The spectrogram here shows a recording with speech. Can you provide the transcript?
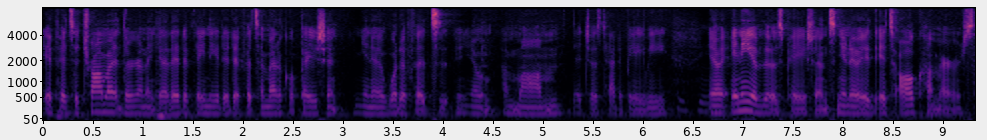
if it's a trauma, they're going to get it if they need it. If it's a medical patient, you know, what if it's you know a mom that just had a baby, you know, any of those patients, you know, it, it's all comers,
